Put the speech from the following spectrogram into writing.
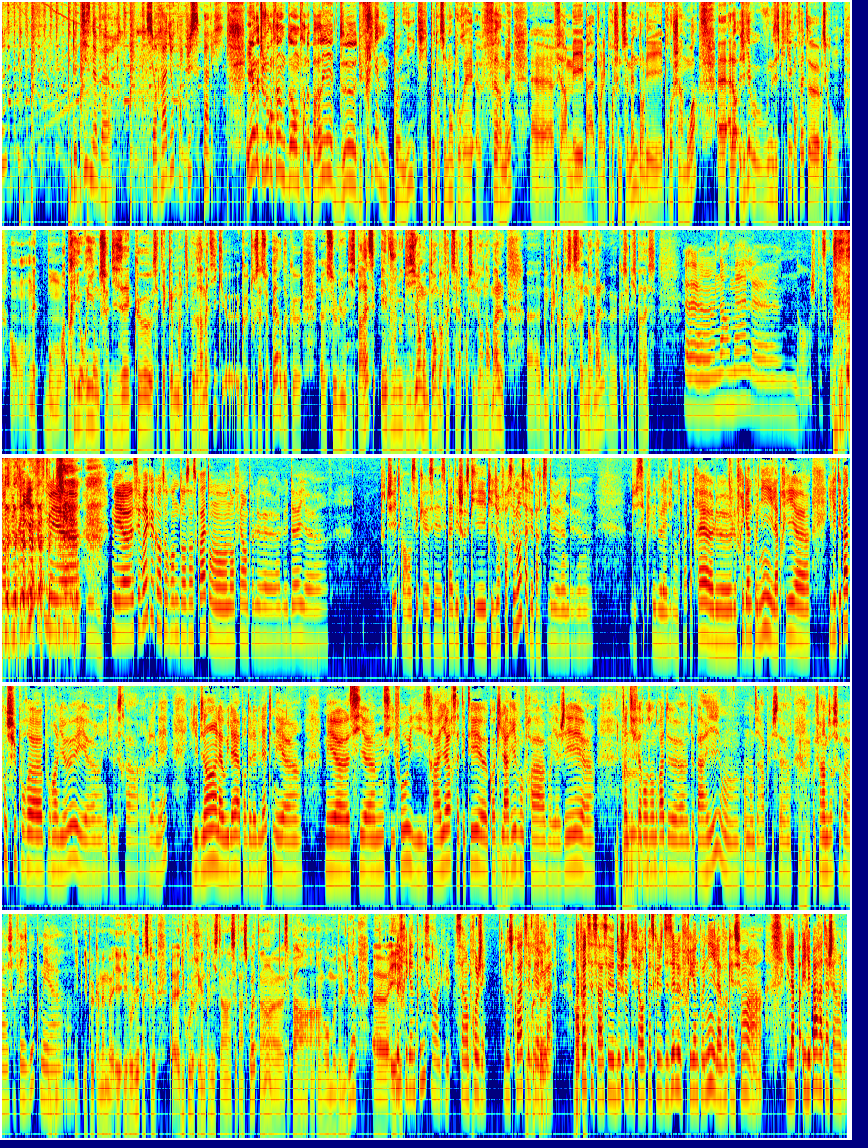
de 19h sur Radio Campus Paris. Et on est toujours en train de, parler de, du Frigan Pony qui potentiellement pourrait euh, fermer, euh, fermer bah, dans les prochaines semaines, dans les prochains mois. Euh, alors, Gélia, vous, vous nous expliquez qu'en fait, parce qu'on on est bon, a priori, on se disait que c'était quand même un petit peu dramatique, que tout ça se perde, que ce lieu disparaisse, et vous nous disiez en même temps, ben, en fait, c'est la procédure normale, donc quelque part, ça serait normal que ça disparaisse? Euh, normal, euh, non, je pense que c'est un peu triste, mais, euh, mais c'est vrai que quand on rentre dans un squat, on en fait un peu le, deuil tout de suite. Quoi. On sait que c'est pas des choses qui, qui durent forcément, ça fait partie de, du cycle de la vie d'un squat. Après, le, le Pony, il a pris, il n'était pas conçu pour, pour un lieu et il le sera jamais. Il est bien là où il est à Porte de la Villette, mais mais euh, si, euh, s'il faut, il sera ailleurs cet été. euh, quoi qu'il Mhm. arrive, on le fera voyager dans peut- différents endroits de, de Paris. On, on en dira plus Mhm. au fur et à mesure sur, sur Facebook. Mais Mhm. il, il peut quand même évoluer parce que du coup le Frigan Pony c'est un, squat, hein, c'est pas un, un gros mot de le dire. Et, le Frigan Pony, c'est un lieu, c'est un projet. Le squat, c'est le préférez- péripat. En D'accord. fait, c'est ça, c'est deux choses différentes. Parce que je disais, le Frigan Pony, il a vocation à. Il n'est pas, rattaché à un lieu.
